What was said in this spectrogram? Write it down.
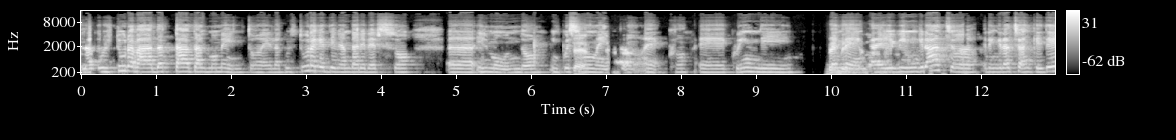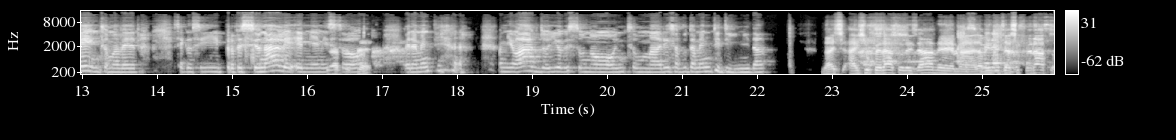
La cultura va adattata al momento, è la cultura che deve andare verso eh, il mondo in questo certo. momento. Ecco, e quindi Ben venga, io vi ringrazio, ringrazio anche te, insomma, per sei così professionale e mi hai messo veramente a mio agio, io che sono, insomma, risaputamente timida. Hai, hai superato l'esame, ma l'avevi già superato,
